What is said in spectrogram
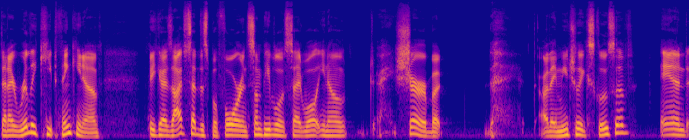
that I really keep thinking of because I've said this before, and some people have said, well, you know, sure, but are they mutually exclusive? And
